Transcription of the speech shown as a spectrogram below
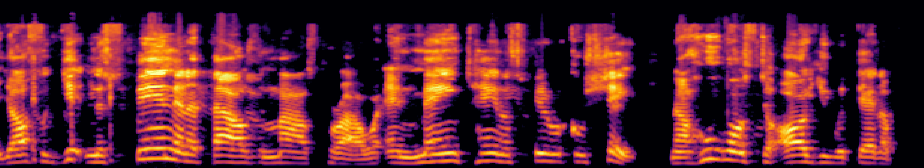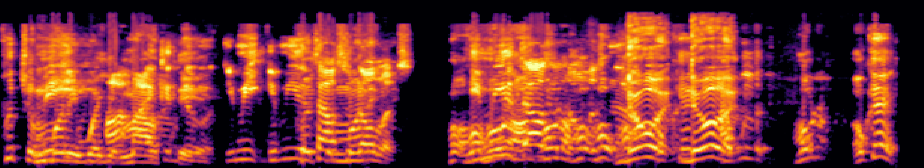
And y'all forgetting to spin at a thousand miles per hour and maintain a spherical shape. Now, who wants to argue with that? Or put your Me, money where your I- I mouth can is. do it. Give me- give me Put your $1,000. Give me hold on, $1,000 hold on, hold on, now. Do it, okay, do it. will- Hold on. Okay.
